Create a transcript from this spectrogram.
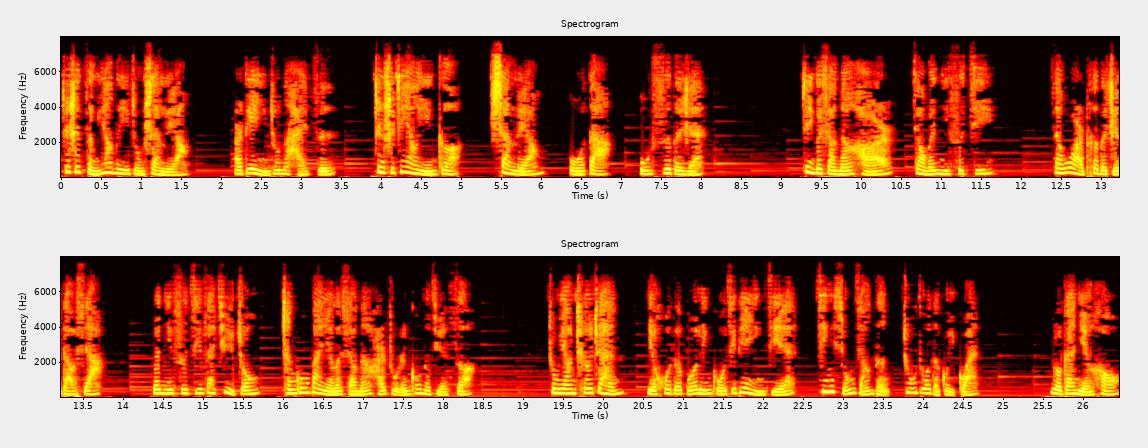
这是怎样的一种善良？而电影中的孩子正是这样一个善良、博大、无私的人。这个小男孩叫文尼斯基，在沃尔特的指导下，文尼斯基在剧中。成功扮演了小男孩主人公的角色，中央车站也获得柏林国际电影节金熊奖等诸多的桂冠。若干年后，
